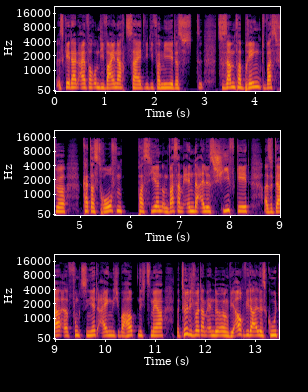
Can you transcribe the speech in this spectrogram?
es geht halt einfach um die Weihnachtszeit, wie die Familie das zusammen verbringt, was für Katastrophen passieren und was am Ende alles schief geht. Also da äh, funktioniert eigentlich überhaupt nichts mehr. Natürlich wird am Ende irgendwie auch wieder alles gut,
